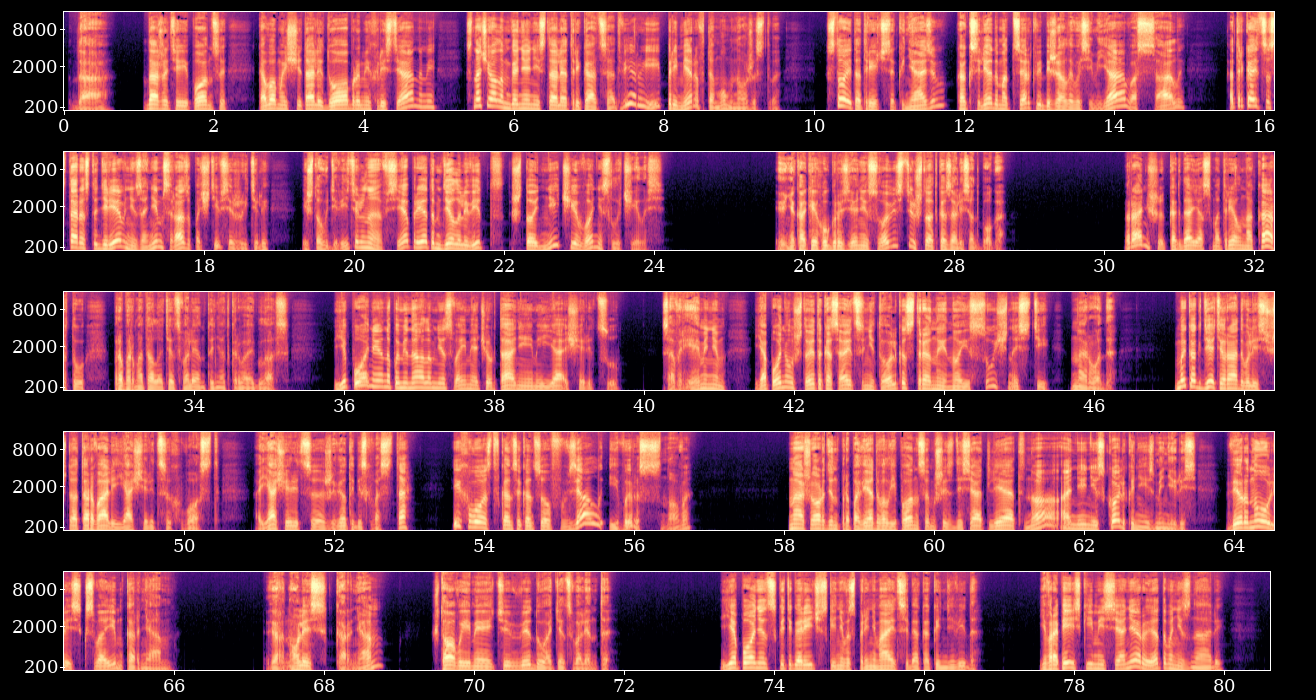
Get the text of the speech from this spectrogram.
Да, даже те японцы, кого мы считали добрыми христианами, с началом гонений стали отрекаться от веры, и примеров тому множество. Стоит отречься князю, как следом от церкви бежала его семья, вассалы. Отрекается староста деревни, за ним сразу почти все жители. И, что удивительно, все при этом делали вид, что ничего не случилось. И никаких угрызений совести, что отказались от Бога. Раньше, когда я смотрел на карту, — пробормотал отец Валенты, не открывая глаз, — Япония напоминала мне своими очертаниями ящерицу. Со временем я понял, что это касается не только страны, но и сущности народа. Мы, как дети, радовались, что оторвали ящерице хвост, а ящерица живет и без хвоста, и хвост, в конце концов, взял и вырос снова. Наш орден проповедовал японцам 60 лет, но они нисколько не изменились, вернулись к своим корням. Вернулись к корням? Что вы имеете в виду, отец Валента? Японец категорически не воспринимает себя как индивида. Европейские миссионеры этого не знали.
